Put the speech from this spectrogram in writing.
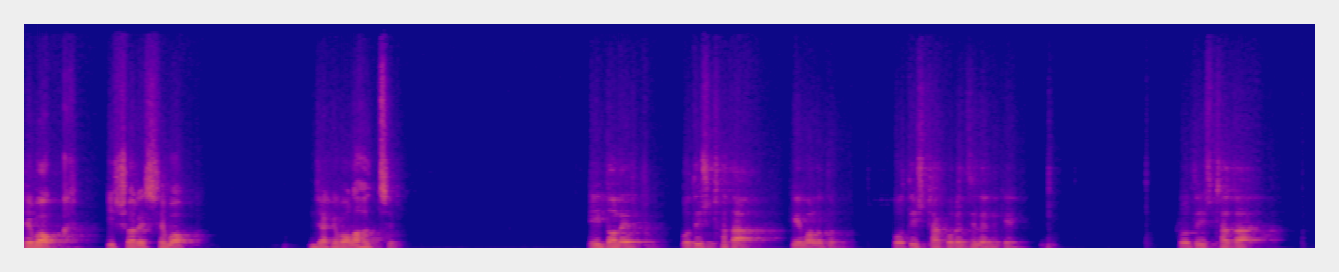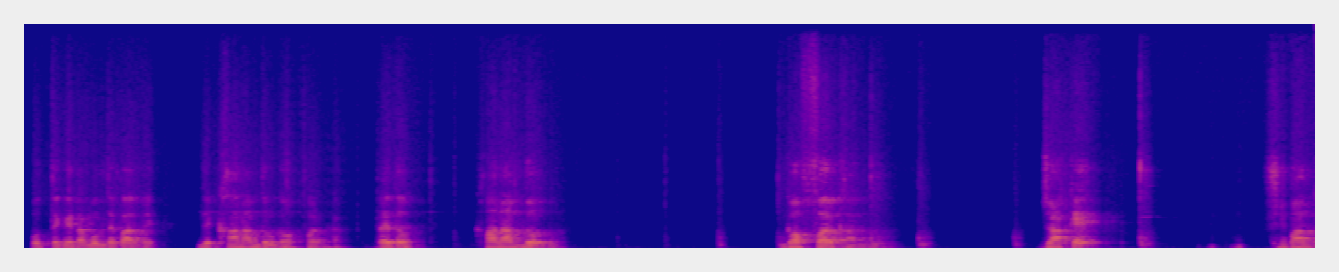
সেবক ঈশ্বরের সেবক, যাকে বলা হচ্ছে। এই দলের প্রতিষ্ঠাতা কে বলতো? প্রতিষ্ঠা করেছিলেন কে? প্রতিষ্ঠাতা প্রত্যেকে এটা বলতে পারবে যে খান আব্দুল গফফার খান। তাই তো খান আব্দুল গফফার খান। যাকে সীমান্ত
